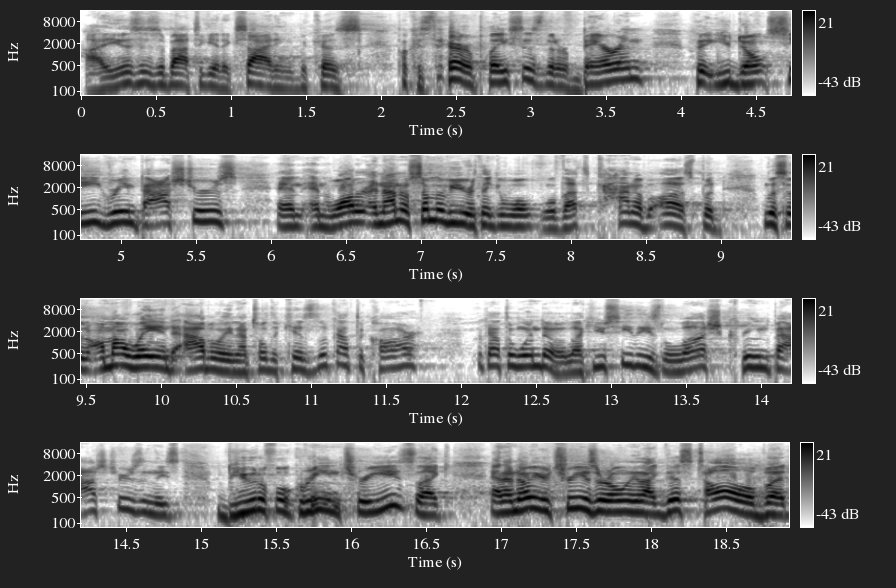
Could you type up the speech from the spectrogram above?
this is about to get exciting because, because there are places that are barren that you don't see green pastures and, and water. And I know some of you are thinking, well, well, that's kind of us. But listen, on my way into Abilene, I told the kids, look out the car. Look out the window. Like you see these lush green pastures and these beautiful green trees. Like, and I know your trees are only like this tall, but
